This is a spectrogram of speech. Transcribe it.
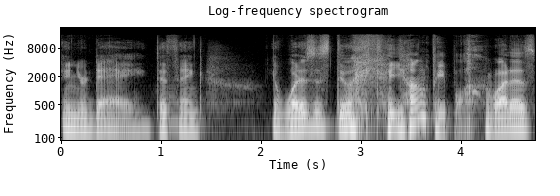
in your day to think, you know, what is this doing to young people? What is,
